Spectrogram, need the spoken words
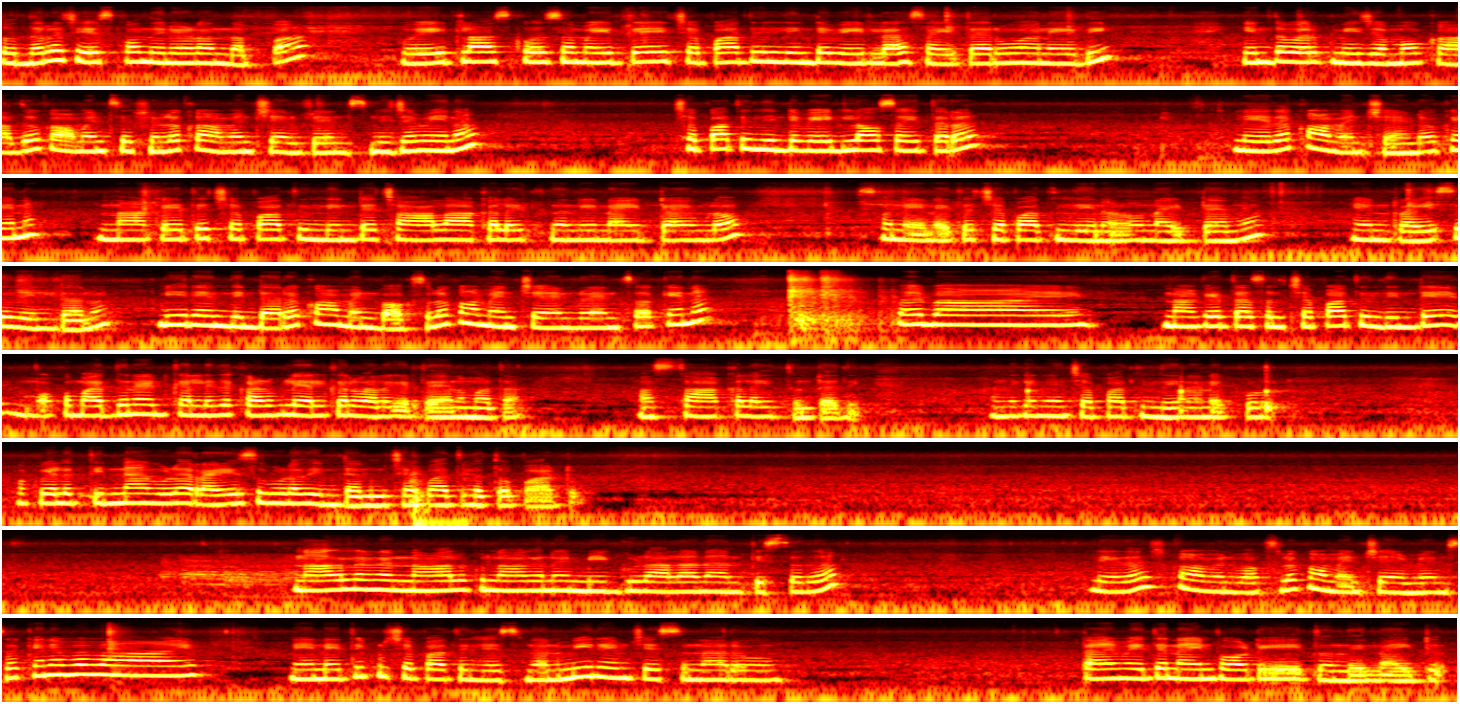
తొందరగా చేసుకొని తినడం తప్ప వెయిట్ లాస్ కోసం అయితే చపాతీలు తింటే వెయిట్ లాస్ అవుతారు అనేది ఎంతవరకు నిజమో కాదో కామెంట్ సెక్షన్లో కామెంట్ చేయండి ఫ్రెండ్స్ నిజమేనా? చపాతీలు తింటే వెయిట్ లాస్ అవుతారా? లేదా కామెంట్ చేయండి ఓకేనా నాకైతే చపాతీలు తింటే చాలా ఆకలి అవుతుందండి నైట్ టైంలో సో నేనైతే చపాతీలు తినను నైట్ టైము నేను రైస్ తింటాను. మీరేం తింటారో కామెంట్ బాక్స్లో కామెంట్ చేయండి ఫ్రెండ్స్ ఓకేనా? Bye bye. నాకైతే అసలు చపాతీలు తింటే ఒక మధ్య నైట్ కలిగితే కడుపులో ఎలకలు వలగెడతాయి అనమాట మస్తు ఆకలి అవుతుంటుంది అందుకే నేను చపాతీలు తినను ఎప్పుడు. ఒకవేళ తిన్నా కూడా రైస్ కూడా తింటాను చపాతీలతో పాటు. నాగలనే నాలుగు లాగానే మీకు కూడా అలానే అనిపిస్తుందా? లేదా కామెంట్ బాక్స్లో కామెంట్ చేయండి ఫ్రెండ్స్ ఓకేనా బాయ్ నేనైతే ఇప్పుడు చపాతీలు చేస్తున్నాను. మీరేం చేస్తున్నారు? టైం అయితే నైన్ ఫార్టీ అవుతుంది నైట్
